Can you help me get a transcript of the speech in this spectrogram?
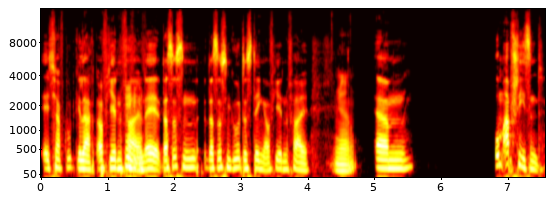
Ich habe gut gelacht, auf jeden Fall. nee, das ist ein, das ist ein gutes Ding, auf jeden Fall. Ja. Ähm, um abschließend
